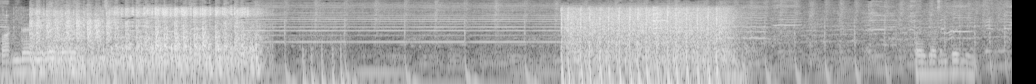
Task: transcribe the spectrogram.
One day, one day. One day.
